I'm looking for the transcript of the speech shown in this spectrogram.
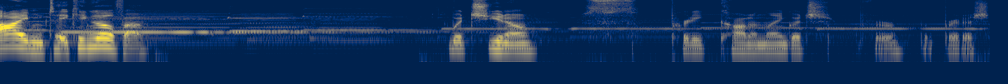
I'm taking over. Which, you know, pretty common language for the British.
